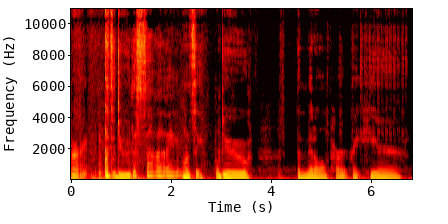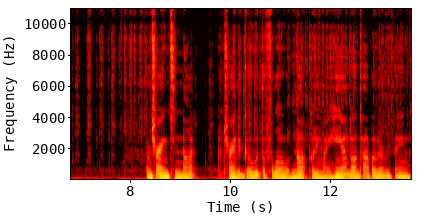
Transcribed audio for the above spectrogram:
All right, let's do this side. Let's see. We'll do the middle part right here. I'm trying to not, I'm trying to go with the flow of not putting my hand on top of everything.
